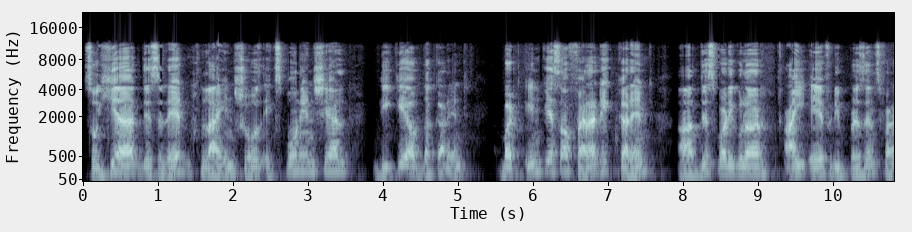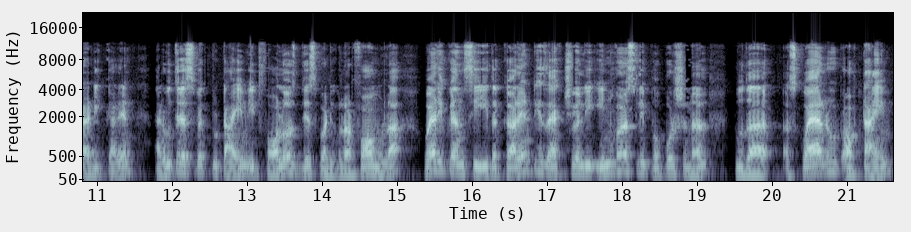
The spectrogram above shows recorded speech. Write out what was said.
So here this red line shows exponential decay of the current. But in case of Faradic current, uh, this particular IF represents Faradic current and with respect to time it follows this particular formula where you can see the current is actually inversely proportional to the uh, square root of time.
